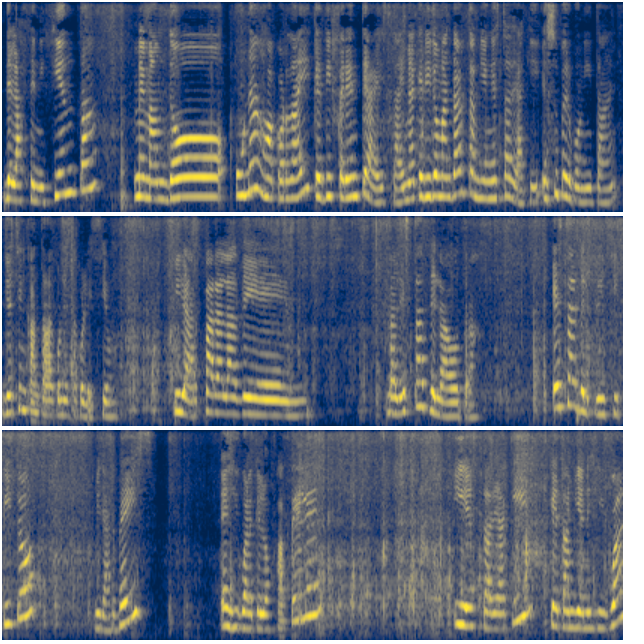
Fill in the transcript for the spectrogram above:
de la Cenicienta me mandó una, ¿os acordáis? Que es diferente a esta. Y me ha querido mandar también esta de aquí. Es súper bonita, ¿eh? Yo estoy encantada con esta colección. Mirad, para la de... Vale, esta es de la otra. Esta es del Principito. Mirad, ¿veis? Es igual que los papeles. Y esta de aquí, que también es igual.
